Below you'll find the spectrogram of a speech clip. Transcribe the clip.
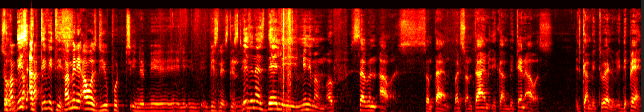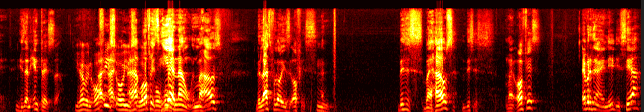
So, how- these how- activities, How many hours do you put in, a, in, in, in business these days? business daily minimum of seven hours sometimes, but sometimes it can be 10 hours. It can be 12, it depends. Hmm. It's an interest, sir. You have an office I, or you I have office here home? now in my house. The last floor is office. Hmm. This is my house. This is my office. Everything I need is here.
